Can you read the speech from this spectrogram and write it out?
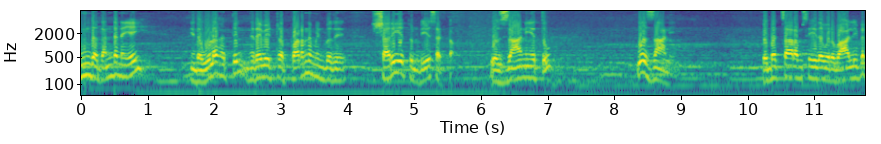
இந்த தண்டனையை இந்த உலகத்தில் நிறைவேற்றப்படணும் என்பது ஷரியத்தினுடைய சட்டம். ஒரு ஜானியத்தும் ஒரு ஜானி. விபச்சாரம் செய்த ஒரு வாலிப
